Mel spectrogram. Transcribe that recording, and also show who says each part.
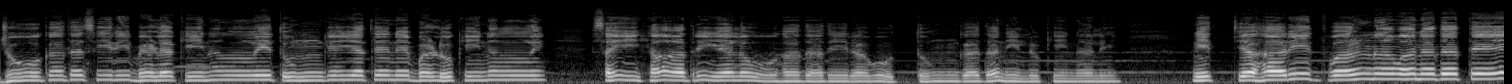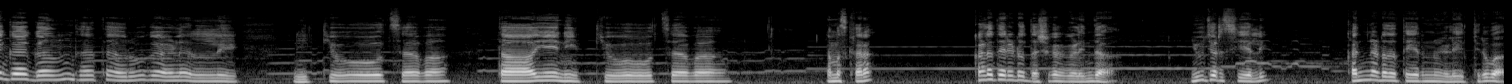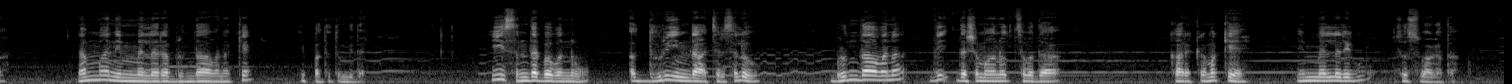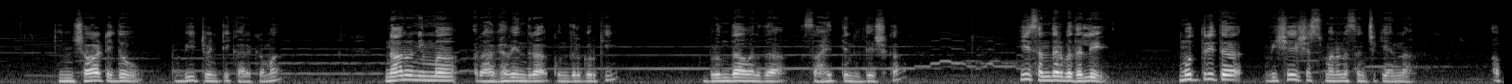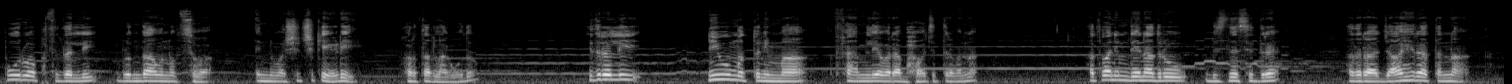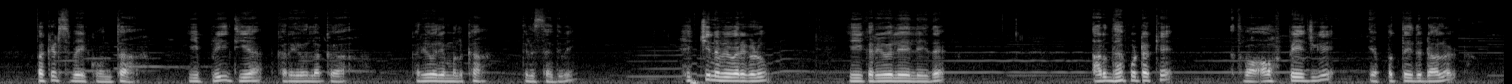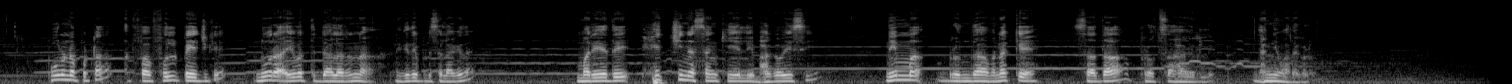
Speaker 1: ಜೋಗದ ಸಿರಿ ಬೆಳಕಿನಲ್ಲಿ, ತುಂಗೆಯ ತೆನೆ ಬಳುಕಿನಲ್ಲಿ, ಸಹ್ಯಾದ್ರಿಯ ಲೋಹದ ದಿರವು ತುಂಗದ ನಿಲುಕಿನಲಿ ನಿತ್ಯ ಹರಿದ್ವರ್ಣವನದ ತೇಗ ಗಂಧ ತರುಗಳಲ್ಲಿ ನಿತ್ಯೋತ್ಸವ, ತಾಯೆ ನಿತ್ಯೋತ್ಸವ. ನಮಸ್ಕಾರ. ಕಳೆದೆರಡು ದಶಕಗಳಿಂದ ನ್ಯೂಜೆರ್ಸಿಯಲ್ಲಿ ಕನ್ನಡದ ತೇರನ್ನು ಎಳೆಯುತ್ತಿರುವ ನಮ್ಮ ನಿಮ್ಮೆಲ್ಲರ ಬೃಂದಾವನಕ್ಕೆ ಇಪ್ಪತ್ತು ತುಂಬಿದೆ. ಈ ಸಂದರ್ಭವನ್ನು ಅದ್ಧೂರಿಯಿಂದ ಆಚರಿಸಲು ಬೃಂದಾವನ ದ್ವಿ ದಶಮಾನೋತ್ಸವದ ಕಾರ್ಯಕ್ರಮಕ್ಕೆ ನಿಮ್ಮೆಲ್ಲರಿಗೂ ಸುಸ್ವಾಗತ. ಇನ್ ಶಾರ್ಟ್ ಇದು ಬಿ ಟ್ವೆಂಟಿ ಕಾರ್ಯಕ್ರಮ. ನಾನು ನಿಮ್ಮ ರಾಘವೇಂದ್ರ ಕುಂದಲ್ಗುರ್ಕಿ, ಬೃಂದಾವನದ ಸಾಹಿತ್ಯ ನಿರ್ದೇಶಕ. ಈ ಸಂದರ್ಭದಲ್ಲಿ ಮುದ್ರಿತ ವಿಶೇಷ ಸ್ಮರಣ ಸಂಚಿಕೆಯನ್ನು ಅಪೂರ್ವ ಪಥದಲ್ಲಿ ಬೃಂದಾವನೋತ್ಸವ ಎನ್ನುವ ಶೀರ್ಷಿಕೆಯಡಿ ಹೊರತರಲಾಗುವುದು. ಇದರಲ್ಲಿ ನೀವು ಮತ್ತು ನಿಮ್ಮ ಫ್ಯಾಮಿಲಿಯವರ ಭಾವಚಿತ್ರವನ್ನು ಅಥವಾ ನಿಮ್ಮದೇನಾದರೂ ಬಿಸ್ನೆಸ್ ಇದ್ದರೆ ಅದರ ಜಾಹೀರಾತನ್ನು ಪ್ರಕಟಿಸಬೇಕು ಅಂತ ಈ ಪ್ರೀತಿಯ ಕರೆಯೋಲಕ ಕರೆಯೋಲೆ ಮೂಲಕ ತಿಳಿಸ್ತಾ ಇದ್ದೀವಿ. ಹೆಚ್ಚಿನ ವಿವರಗಳು ಈ ಕರೆಯೋಲೆಯಲ್ಲಿ ಇದೆ. ಅರ್ಧ ಪುಟಕ್ಕೆ ಅಥವಾ ಆಫ್ ಪೇಜ್ಗೆ ಎಪ್ಪತ್ತೈದು ಡಾಲರ್ ಪೂರ್ಣ ಪುಟ ಅಥವಾ ಫುಲ್ ಪೇಜ್ಗೆ ನೂರ ಐವತ್ತು ಡಾಲರನ್ನು ನಿಗದಿಪಡಿಸಲಾಗಿದೆ. ಮರೆಯದೆ ಹೆಚ್ಚಿನ ಸಂಖ್ಯೆಯಲ್ಲಿ ಭಾಗವಹಿಸಿ ನಿಮ್ಮ ಬೃಂದಾವನಕ್ಕೆ ಸದಾ ಪ್ರೋತ್ಸಾಹವಿರಲಿ. ಧನ್ಯವಾದಗಳು.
